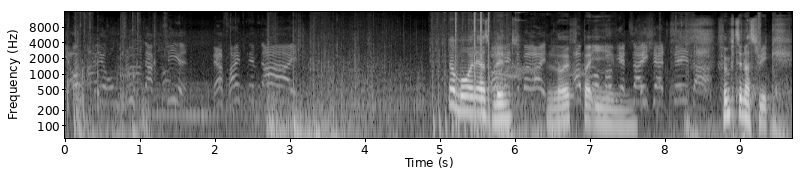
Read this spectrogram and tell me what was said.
Die Aufklärung sucht nach Zielen. Der Feind nimmt A ein. Ja moin, er ist blind. Läuft bei ihm. ihr Zeichen, Cäsar. 15er Streak.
